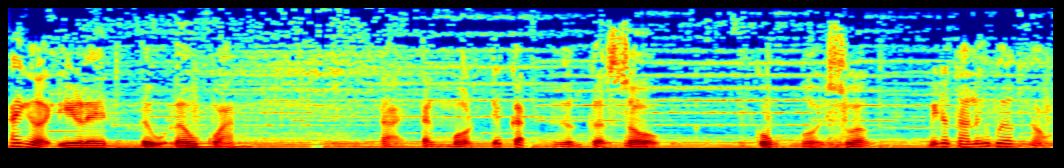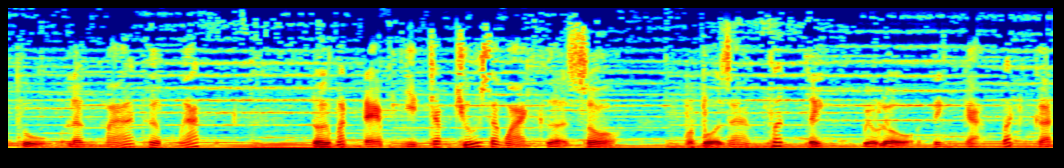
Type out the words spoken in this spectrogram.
Hai người đi lên tửu lâu quán. Tại tầng 1 tiếp cận hướng cửa sổ, cùng ngồi xuống. Mỹ Đô Ta Lữ Vương ngọc thủ lưng má thơm ngát đôi mắt đẹp nhìn chăm chú ra ngoài cửa sổ, một bộ dáng phất tỉnh biểu lộ tình cảm bất cần.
